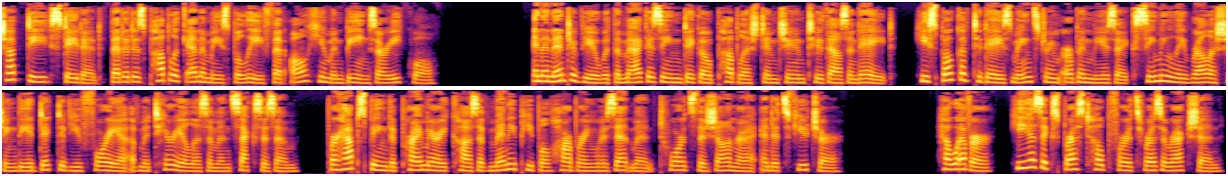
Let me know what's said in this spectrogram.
Chuck D stated that it is Public Enemy's belief that all human beings are equal, in an interview with the magazine Digo published in June 2008, he spoke of today's mainstream urban music seemingly relishing the addictive euphoria of materialism and sexism, perhaps being the primary cause of many people harboring resentment towards the genre and its future. However, he has expressed hope for its resurrection,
